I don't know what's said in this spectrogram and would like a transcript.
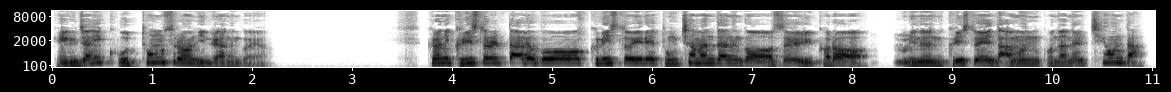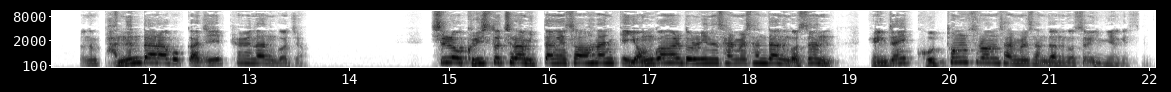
굉장히 고통스러운 일이라는 거예요. 그러니 그리스도를 따르고 그리스도 일에 동참한다는 것을 일컬어 우리는 그리스도의 남은 고난을 채운다 또는 받는다라고까지 표현하는 거죠. 실로 그리스도처럼 이 땅에서 하나님께 영광을 돌리는 삶을 산다는 것은 굉장히 고통스러운 삶을 산다는 것을 의미하겠습니다.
